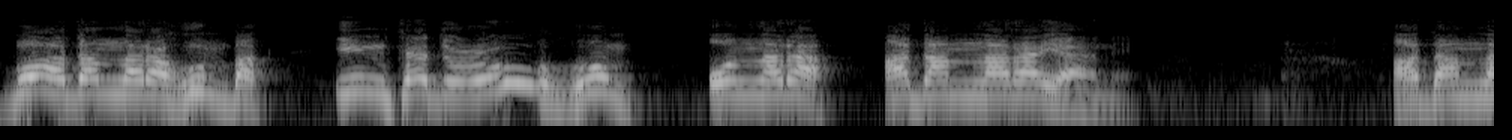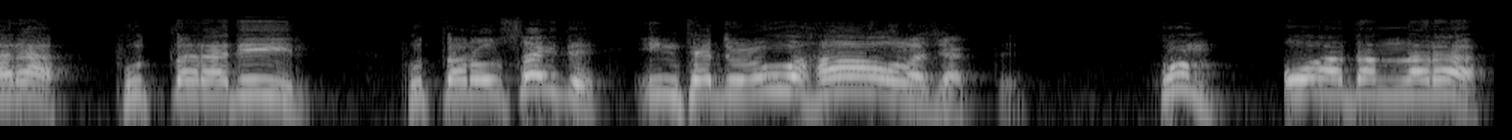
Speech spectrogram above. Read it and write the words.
bu adamlara hum bak. İn ted'uhum. Onlara, adamlara yani. Adamlara, putlara değil. Putlar olsaydı in ted'uha olacaktı. Hum o adamlara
